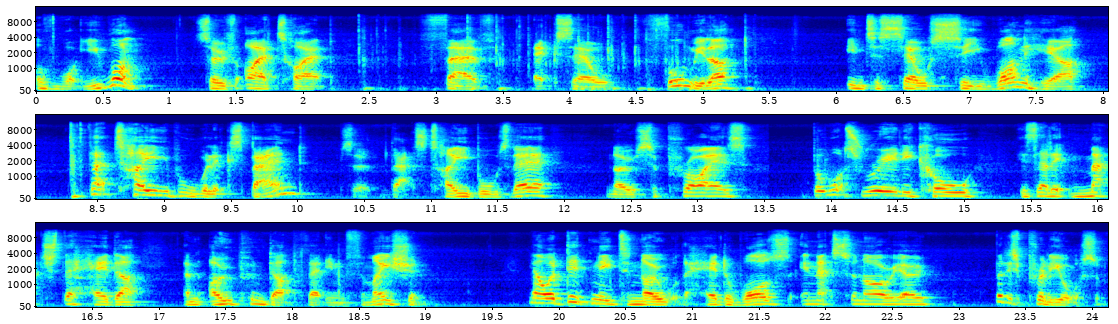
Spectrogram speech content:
of what you want. So if I type fav excel formula into cell C1 here, that table will expand. So that's tables there, no surprise. But what's really cool is that it matched the header and opened up that information. Now I did need to know what the header was in that scenario, but it's pretty awesome.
